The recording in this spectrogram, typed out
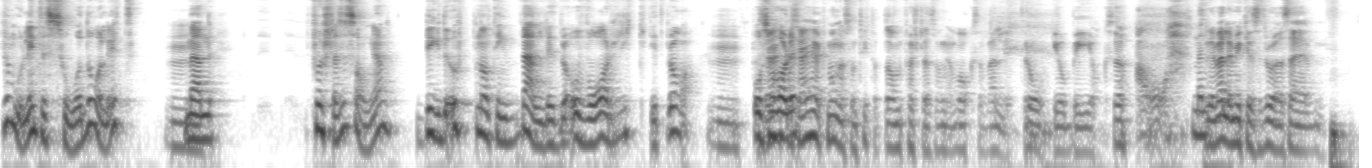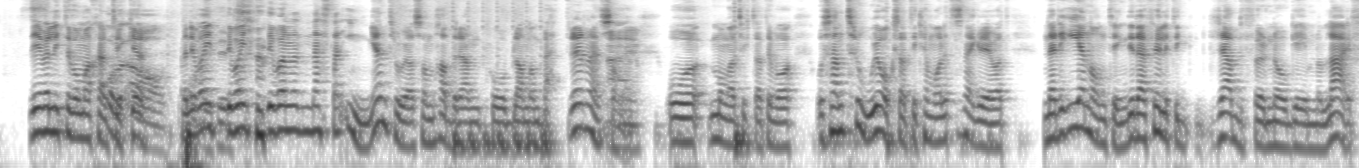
förmodligen inte så dåligt. Mm. Men första säsongen byggde upp någonting väldigt bra och var riktigt bra. Mm. Och så jag, har det- så jag har hört många som tyckte att de första säsongen var också väldigt tråkig och B också. Så men det är väldigt mycket så tror jag såhär... det är väl lite vad man själv tycker. ja, men det var, inte, det, var inte, det var nästan ingen tror jag som hade den på bland de bättre den här säsongen. Och många tyckte att det var... Och sen tror jag också att det kan vara lite sån här grej att när det är någonting, det är därför jag är lite rädd för No Game No Life.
